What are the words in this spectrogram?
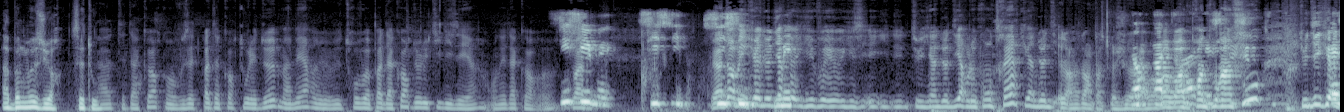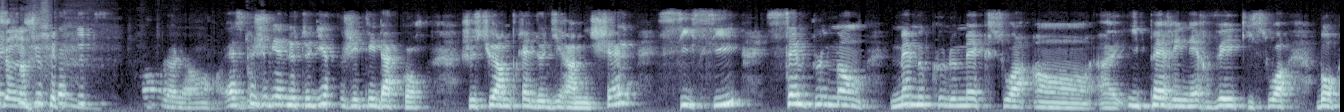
à bonne mesure, c'est tout. Ah, t'es d'accord Quand vous n'êtes pas d'accord tous les deux, ma mère ne trouve pas d'accord de l'utiliser. hein. On est d'accord. euh. Si, Ouais. si, mais. Si, si. Mais si, attends, si, mais tu viens de dire mais- que- il faut- il- il- tu viens de dire le contraire, tu viens de dire. Alors, attends, parce que je, Non, on va, on va me prendre pour un fou. Tu dis que tu as. que, je. Oh là là. Est-ce que je viens de te dire que j'étais d'accord? Je suis en train de dire à Michel, si, si, simplement, même que le mec soit en, euh, hyper énervé, qu'il soit... Bon,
